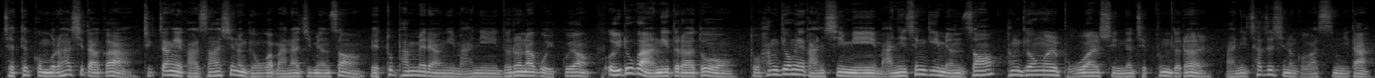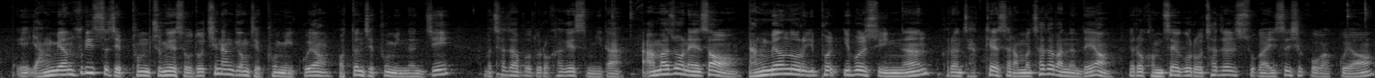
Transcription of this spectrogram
재택근무를 하시다가 직장에 가서 하시는 경우가 많아지면서 외투 판매량이 많이 늘어나고 있고요. 의류가 아니더라도 또 환경에 관심이 많이 생기면서 환경을 보호할 수 있는 제품들을 많이 찾으시는 것 같습니다. 예, 양면 후리스 제품 중에서도 친환경 제품이 있고요. 어떤 제품이 있는지 한번 찾아보도록 하겠습니다. 아마존에서 양면으로 입을, 입을 수 있는 그런 자켓을 한번 찾아봤는데요. 여러 검색으로 찾을 수가 있으실 것 같고요.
